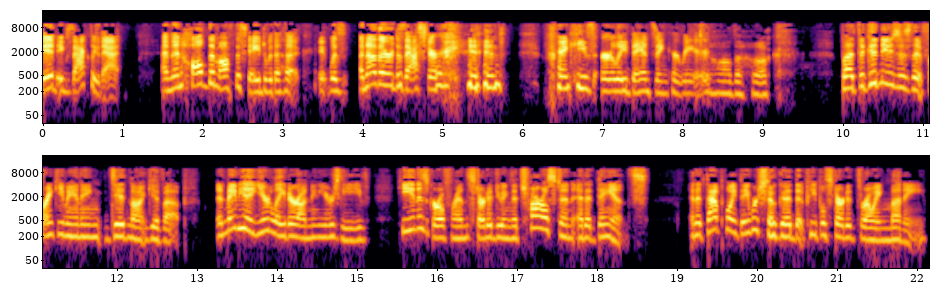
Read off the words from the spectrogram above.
did exactly that and then hauled them off the stage with a hook. It was another disaster in Frankie's early dancing career. Oh, the hook. But the good news is that Frankie Manning did not give up. And maybe a year later on New Year's Eve, he and his girlfriend started doing the Charleston at a dance. And at that point they were so good that people started throwing money.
